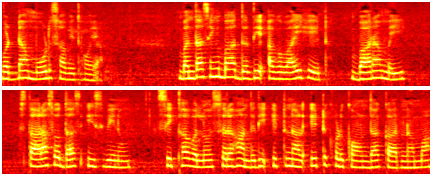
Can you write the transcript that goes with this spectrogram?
ਵੱਡਾ ਮੋੜ ਸਾਬਿਤ ਹੋਇਆ। ਬੰਦਾ ਸਿੰਘ ਬਹਾਦਰ ਦੀ ਅਗਵਾਈ ਹੇਠ 12 ਮਈ 1710 ਈਸਵੀ ਨੂੰ ਸਿੱਖਾਂ ਵੱਲੋਂ ਸਰਹੰਦ ਦੀ ਇੱਟ ਨਾਲ ਇੱਟ ਖੜਕਾਉਣ ਦਾ ਕਾਰਨਾਮਾ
